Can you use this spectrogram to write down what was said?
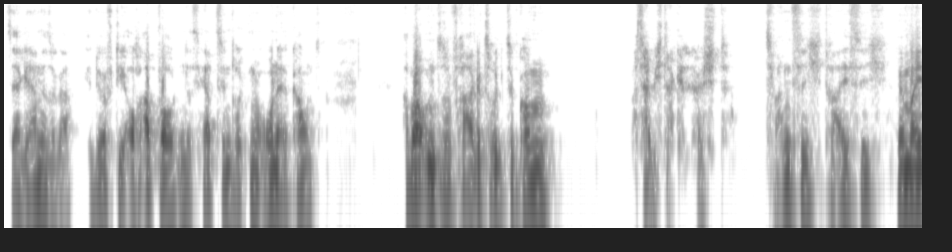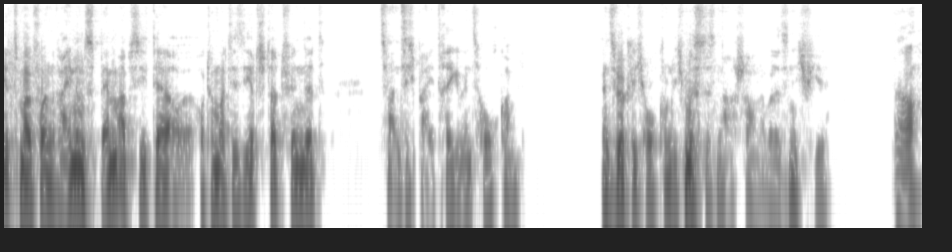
Sehr gerne sogar. Ihr dürft die auch abvoten, das Herzchen drücken ohne Account. Aber um zur Frage zurückzukommen, was habe ich da gelöscht? 20, 30? Wenn man jetzt mal von reinem Spam absieht, der automatisiert stattfindet, 20 Beiträge, wenn es hochkommt wenn es wirklich hochkommt. Ich müsste es nachschauen, aber das ist nicht viel. Ja.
